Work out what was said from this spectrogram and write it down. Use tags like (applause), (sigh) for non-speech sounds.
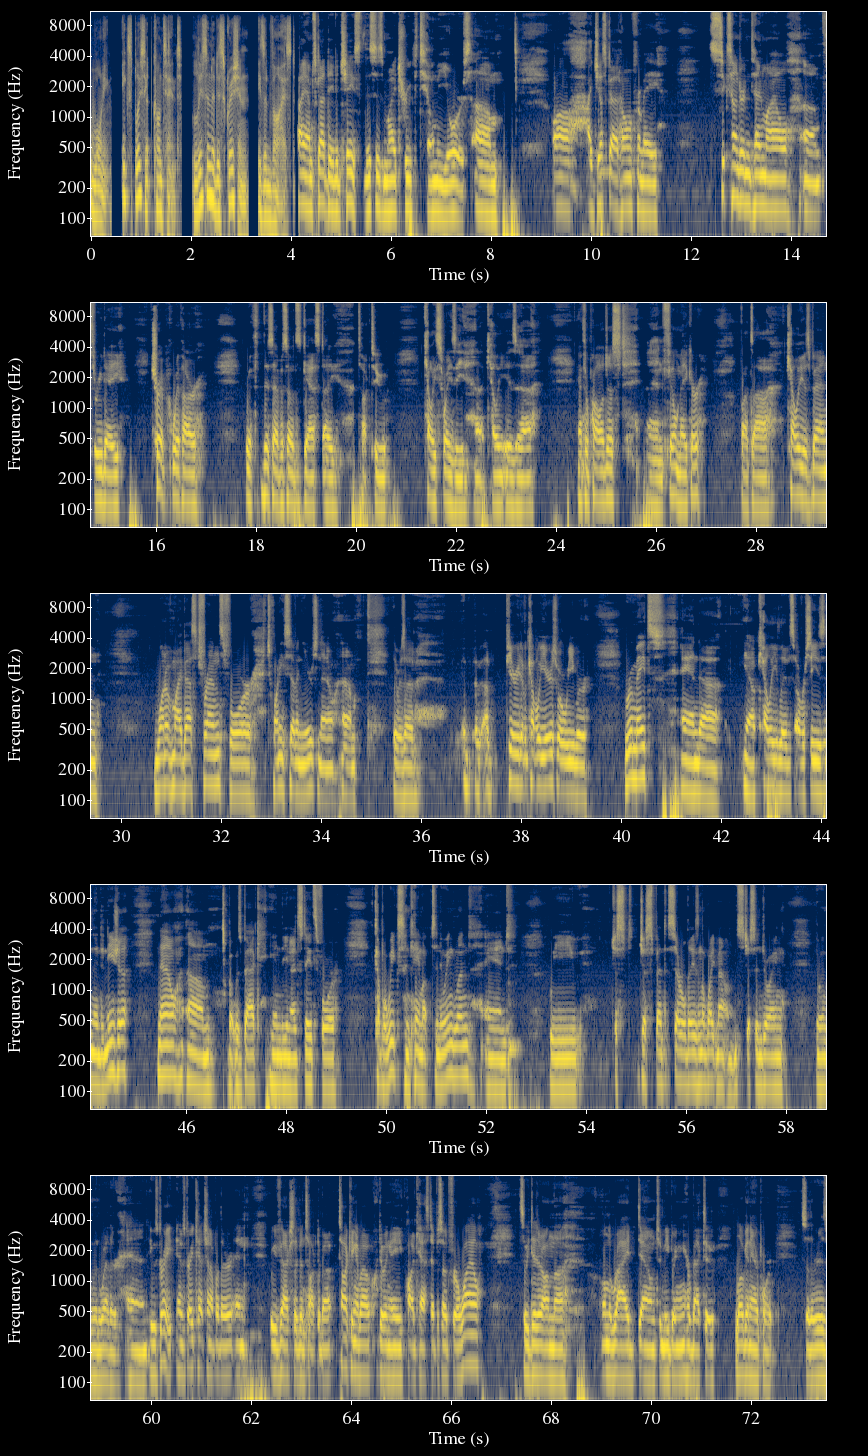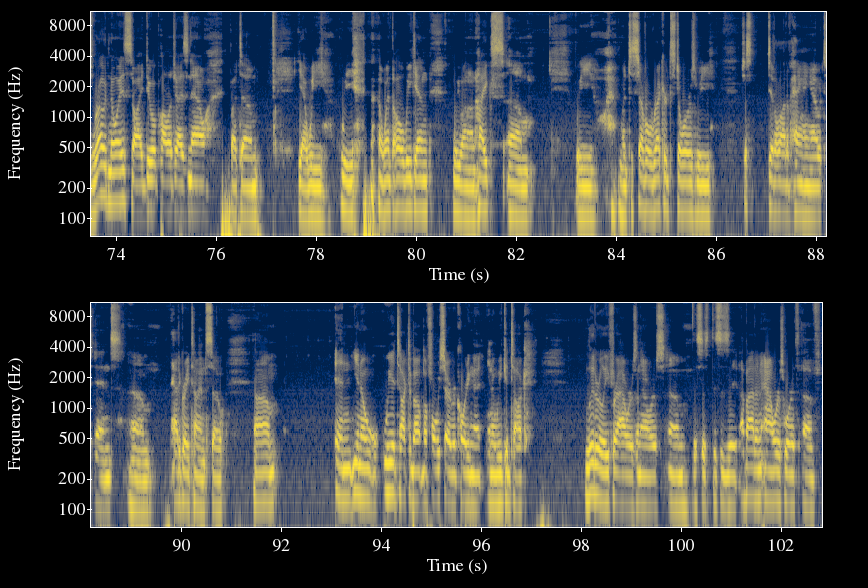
Warning explicit content. Listener discretion is advised. Hi, I'm Scott David Chase. This is my truth. Tell me yours. Um, uh, I just got home from a 610 mile, um, three day trip with our with this episode's guest. I talked to Kelli Swazey. Uh, Kelli is a anthropologist and filmmaker, but uh, Kelli has been one of my best friends for 27 years now. Um, there was a, a, a, period of a couple of years where we were roommates, and uh, you know Kelli lives overseas in Indonesia now, um, but was back in the United States for a couple of weeks and came up to New England, and we just just spent several days in the White Mountains, just enjoying New England weather, and it was great. It was great catching up with her, and we've actually been talked about talking about doing a podcast episode for a while. So we did it on the on the ride down to me bringing her back to Logan Airport. So there is road noise, so I do apologize now, but um, yeah, we we (laughs) went the whole weekend. We went on hikes. Um, we went to several record stores. We just did a lot of hanging out and um, had a great time. So, um, and you know, we had talked about before we started recording that you know we could talk literally for hours and hours. Um, this is this is a, about an hour's worth of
